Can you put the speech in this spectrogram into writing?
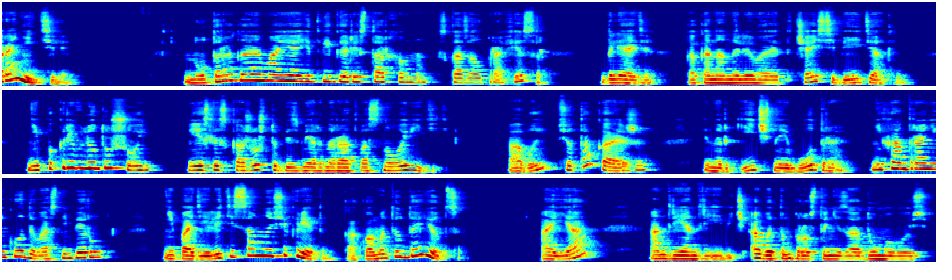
Хранители. «Ну, дорогая моя Едвига Аристарховна», — сказал профессор, глядя, как она наливает чай себе и дятлу, — «не покривлю душой, если скажу, что безмерно рад вас снова видеть. А вы все такая же, энергичная и бодрая, ни хандра, ни годы вас не берут. Не поделитесь со мной секретом, как вам это удается. А я, Андрей Андреевич, об этом просто не задумываюсь.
